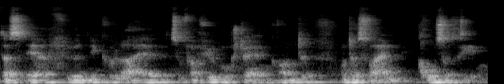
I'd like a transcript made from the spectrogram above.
das er für Nikolai zur Verfügung stellen konnte. Und das war ein großer Segen.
